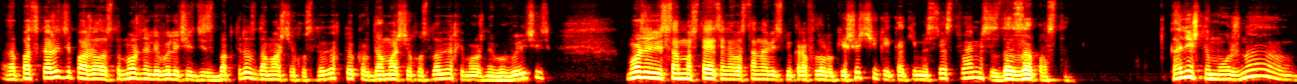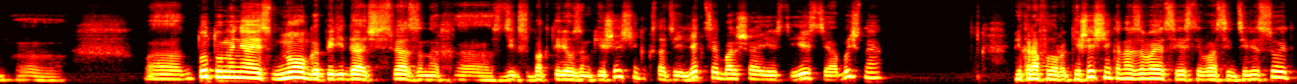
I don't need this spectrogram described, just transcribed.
А, подскажите, пожалуйста, можно ли вылечить дисбактериоз в домашних условиях? Только в домашних условиях и можно его вылечить. Можно ли самостоятельно восстановить микрофлору кишечника и какими средствами? Да запросто. Конечно, можно. Тут у меня есть много передач, связанных с дисбактериозом кишечника. Кстати, лекция большая есть. Есть и обычная микрофлора кишечника называется, если вас интересует.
